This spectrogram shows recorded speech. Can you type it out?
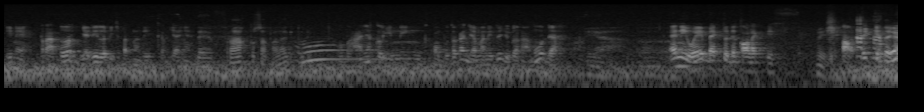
ini teratur jadi lebih cepat nanti kerjanya Defrag terus apa lagi tuh? Oh. makanya cleaning komputer kan zaman itu juga nggak mudah Iya. anyway back to the collective eh, topik gitu ya.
